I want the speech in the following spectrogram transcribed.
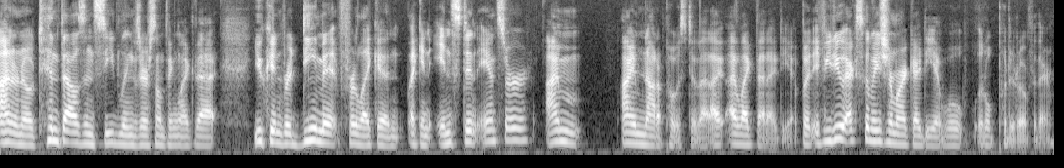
I don't know, 10,000 seedlings or something like that, you can redeem it for like an like an instant answer. I'm I'm not opposed to that. I, I like that idea. But if you do exclamation mark idea, we'll it'll put it over there.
